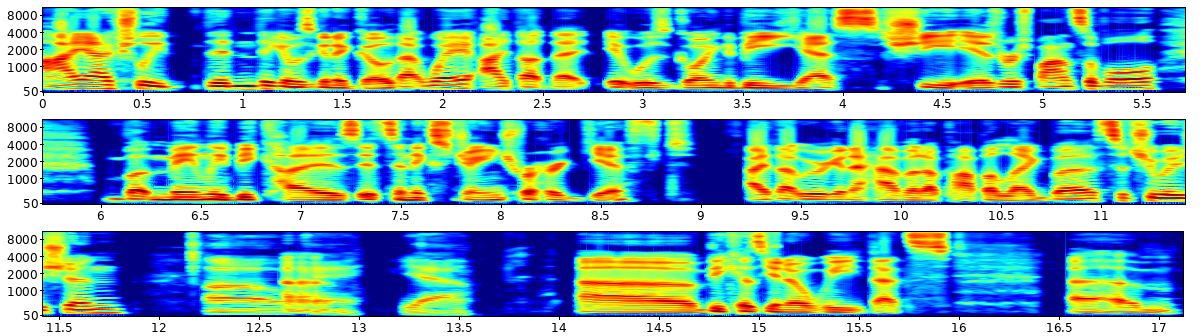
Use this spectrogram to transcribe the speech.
I actually didn't think it was going to go that way. I thought that it was going to be yes, she is responsible, but mainly because it's an exchange for her gift. I thought we were going to have an Papa Legba situation. Oh, okay, um, yeah. Uh, because you know we that's um,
